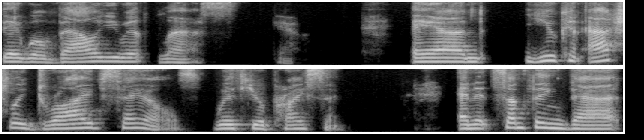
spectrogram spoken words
they will value it less. Yeah. And you can actually drive sales with your pricing. And it's something that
